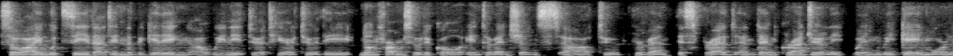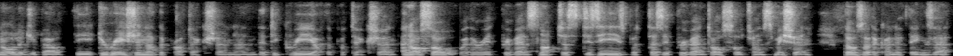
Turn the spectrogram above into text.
So I would see that in the beginning uh, we need to adhere to the non-pharmaceutical interventions uh, to prevent the spread, and then gradually, when we gain more knowledge about the duration of the protection and the degree of the protection, and also whether it prevents not just disease but does it prevent also transmission, those are the kind of things that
